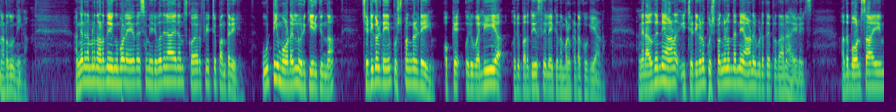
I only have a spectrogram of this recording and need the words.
നടന്നു നീങ്ങാം. അങ്ങനെ നമ്മൾ നടന്നു നീങ്ങുമ്പോൾ ഏകദേശം ഇരുപതിനായിരം സ്ക്വയർ ഫീറ്റ് പന്തലിൽ ഊട്ടി മോഡലിൽ ഒരുക്കിയിരിക്കുന്ന ചെടികളുടെയും പുഷ്പങ്ങളുടെയും ഒക്കെ ഒരു വലിയ ഒരു പ്രതീസയിലേക്ക് നമ്മൾ കടക്കുകയാണ്. അങ്ങനെ അതുതന്നെയാണ് ഈ ചെടികളും പുഷ്പങ്ങളും തന്നെയാണ് ഇവിടുത്തെ പ്രധാന ഹൈലൈറ്റ്സ് അത് ബോൺസായും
